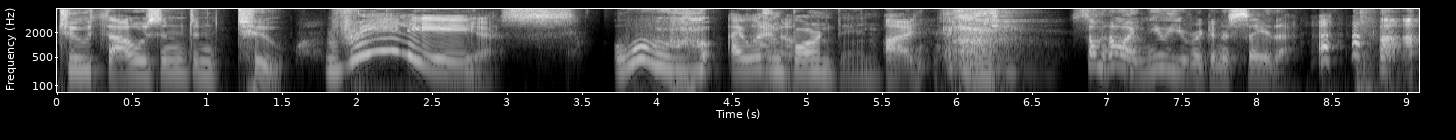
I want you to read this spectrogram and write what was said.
2002. Really? Yes. Ooh, I wasn't know. born then. I somehow I knew you were going to say that.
